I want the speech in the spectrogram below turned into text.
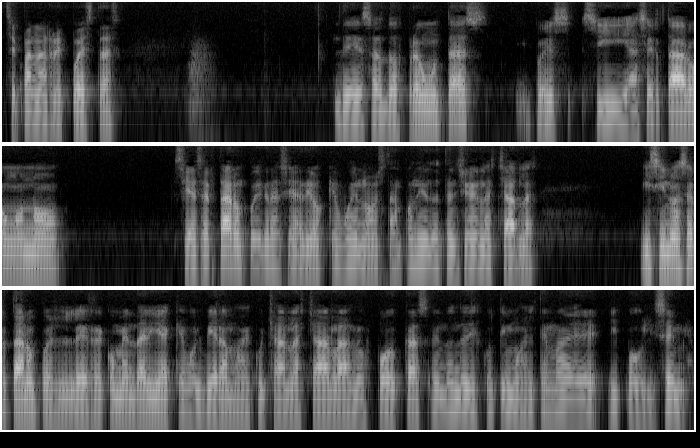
sepan las respuestas de esas dos preguntas. Pues si acertaron o no, si acertaron, pues gracias a Dios, que bueno, están poniendo atención en las charlas. Y si no acertaron, pues les recomendaría que volviéramos a escuchar las charlas, los podcasts en donde discutimos el tema de hipoglicemia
